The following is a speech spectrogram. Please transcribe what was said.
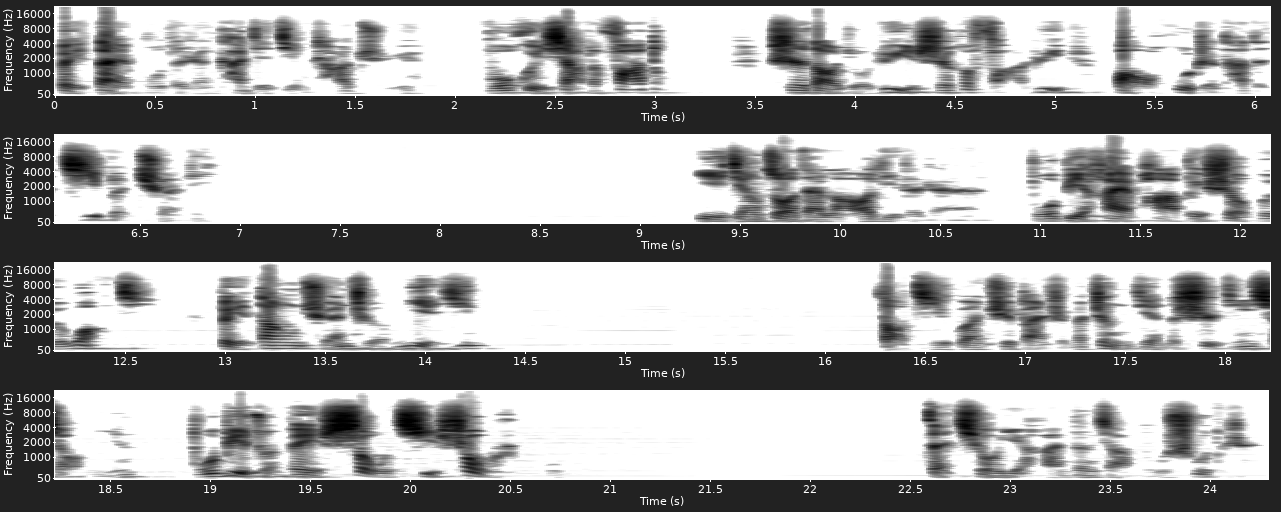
被逮捕的人看见警察局不会吓得发抖，知道有律师和法律保护着他的基本权利。已经坐在牢里的人不必害怕被社会忘记，被当权者灭音。到机关去办什么证件的市井小民不必准备受气受辱。在秋夜寒灯下读书的人。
